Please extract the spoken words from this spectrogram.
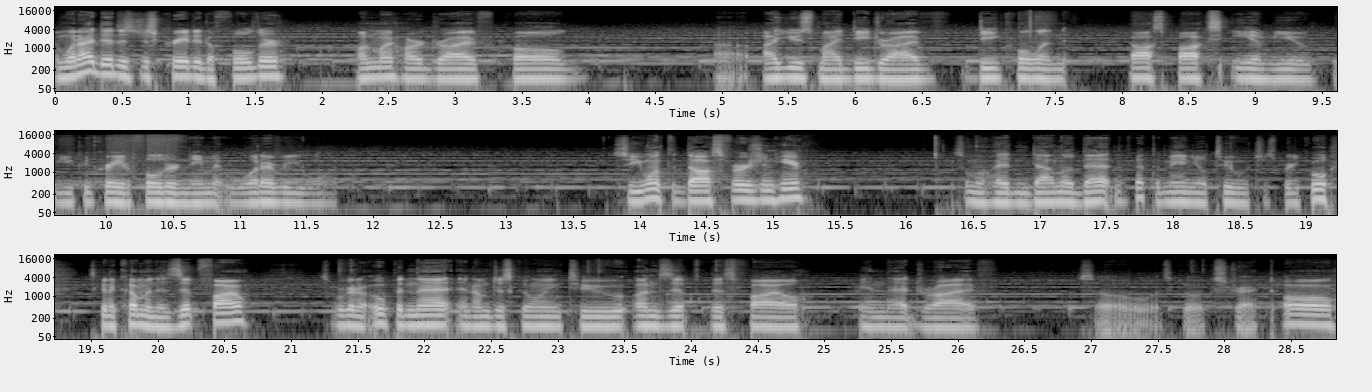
And what I did is just created a folder on my hard drive called, uh, I used my D drive, D colon DOSBox EMU. You could create a folder and name it whatever you want. So you want the DOS version here. So I'm going go ahead and download that. I've got the manual too, which is pretty cool. It's going to come in a zip file. So we're going to open that and I'm just going to unzip this file in that drive. So let's go extract all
